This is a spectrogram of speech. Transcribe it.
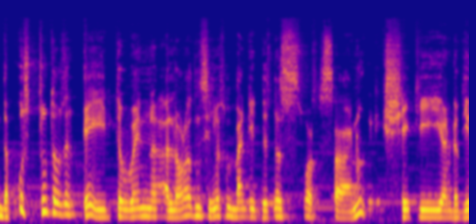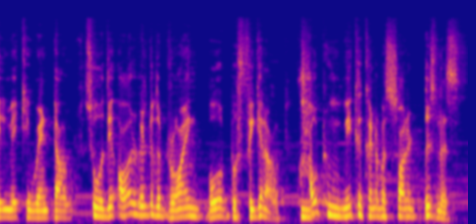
The post 2008, when a lot of this investment banking business was uh, you know, getting shaky and the deal making went down, so they all went to the drawing board to figure out mm-hmm. how to make a kind of a solid business.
